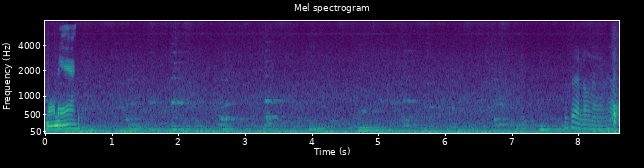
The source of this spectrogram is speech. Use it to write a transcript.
หมอแหน่เพื่อนตรงไหนนะครับ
